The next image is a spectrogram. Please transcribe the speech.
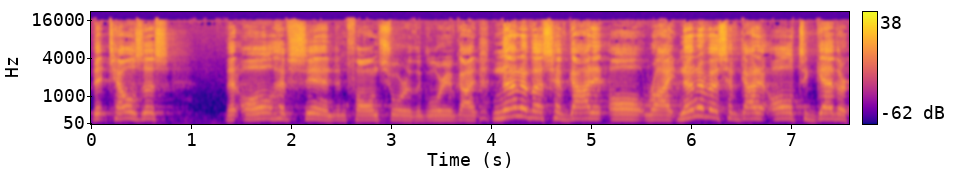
that tells us that all have sinned and fallen short of the glory of God. None of us have got it all right. None of us have got it all together,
